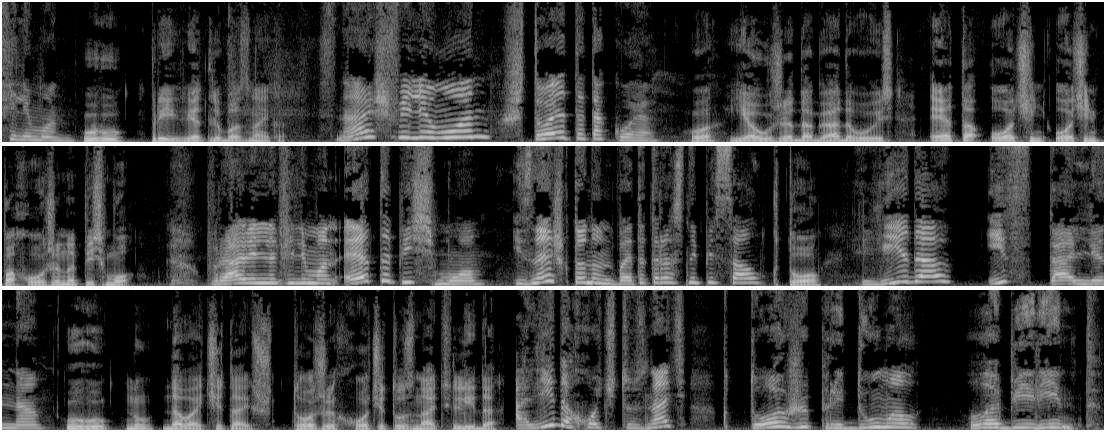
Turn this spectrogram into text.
Филимон. Угу, привет, Любознайка. Знаешь, Филимон, что это такое? О, я уже догадываюсь, это очень-очень похоже на письмо. Правильно, Филимон, это письмо. И знаешь, кто нам в этот раз написал? Кто? Лида и Сталина. Угу, ну давай читай, что же хочет узнать Лида. А Лида хочет узнать, кто же придумал лабиринт.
